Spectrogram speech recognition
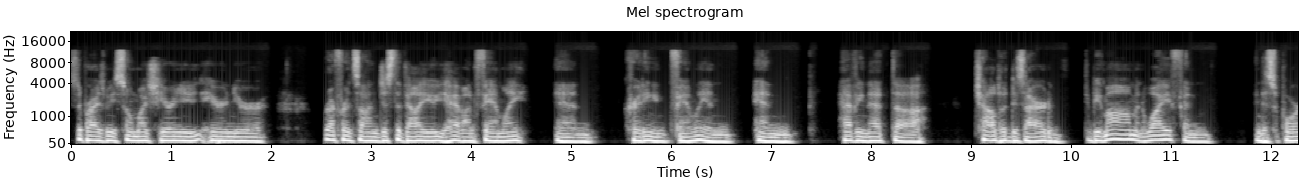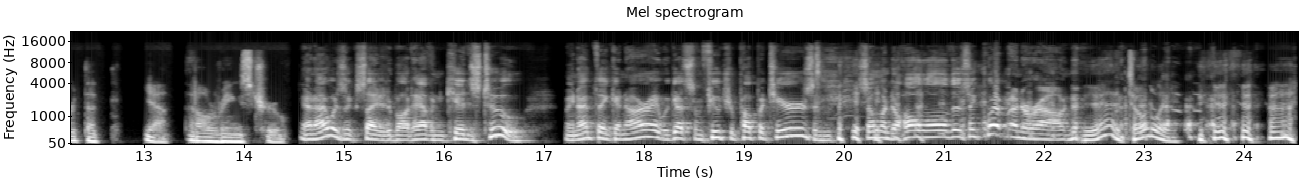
surprise me so much hearing you hearing your reference on just the value you have on family and creating family and and having that uh, childhood desire to, to be a mom and a wife and and to support that. Yeah, that all rings true. And I was excited about having kids too. I mean, I'm thinking, all right, we got some future puppeteers and someone to haul all this equipment around. Yeah, totally. yep,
